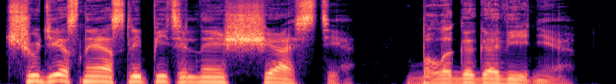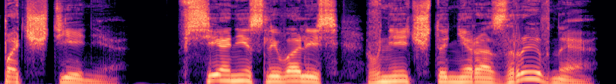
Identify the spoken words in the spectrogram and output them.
Чудесное ослепительное счастье, благоговение, почтение. Все они сливались в нечто неразрывное,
